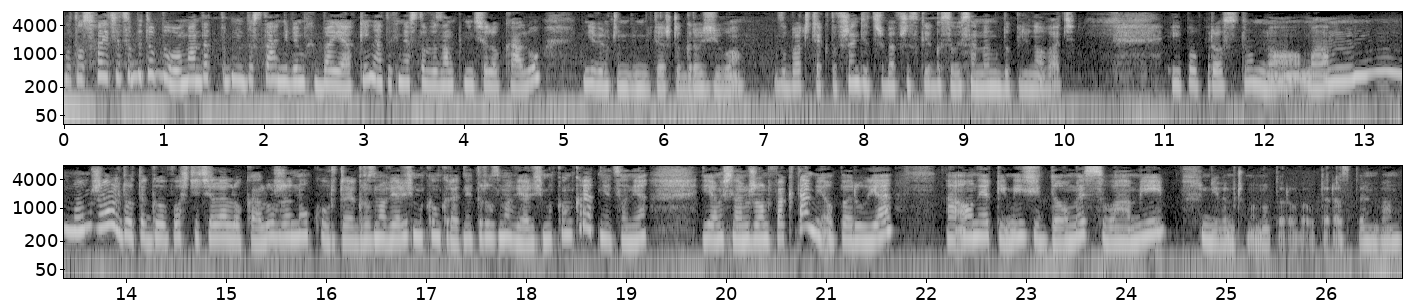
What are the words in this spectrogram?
no to słuchajcie, co by to było? Mandat to bym dostała, nie wiem chyba jaki, natychmiastowe zamknięcie lokalu. Nie wiem, czym by mi to jeszcze groziło. Zobaczcie, jak to wszędzie trzeba wszystkiego sobie samemu dopilnować. I po prostu, no, mam, mam żal do tego właściciela lokalu, że no kurczę, jak rozmawialiśmy konkretnie, to rozmawialiśmy konkretnie, co nie? I ja myślałam, że on faktami operuje, a on jakimiś domysłami, nie wiem, czym on operował teraz, powiem wam.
